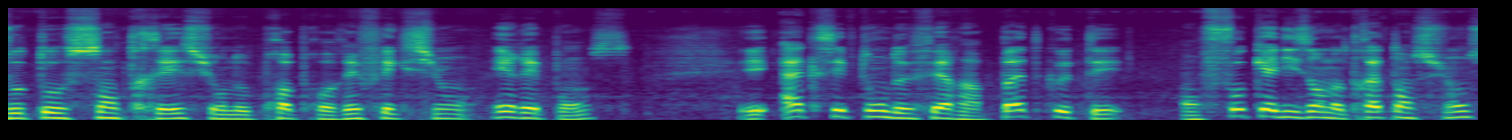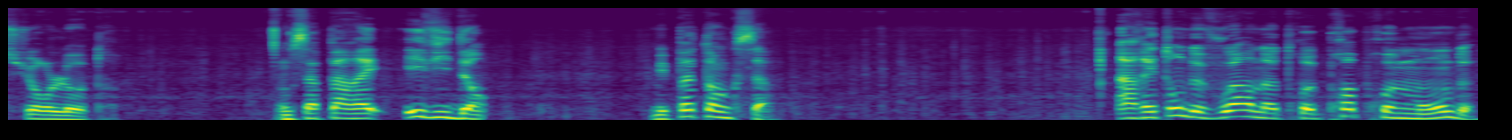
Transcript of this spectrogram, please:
auto-centrer sur nos propres réflexions et réponses et acceptons de faire un pas de côté en focalisant notre attention sur l'autre. Donc ça paraît évident, mais pas tant que ça. Arrêtons de voir notre propre monde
